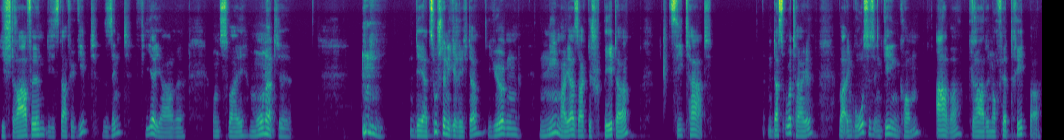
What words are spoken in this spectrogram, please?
die Strafe, die es dafür gibt, sind 4 Jahre und 2 Monate. Der zuständige Richter Jürgen Niemeyer sagte später, Zitat: „Das Urteil war ein großes Entgegenkommen, aber gerade noch vertretbar.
